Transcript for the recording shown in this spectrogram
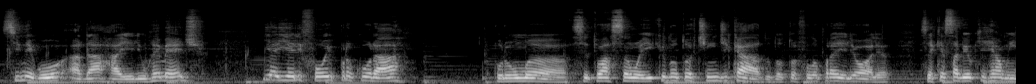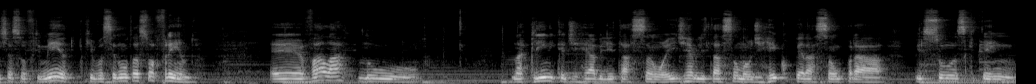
se negou a dar a ele um remédio, e aí ele foi procurar por uma situação aí que o doutor tinha indicado. O doutor falou para ele: Olha, você quer saber o que realmente é sofrimento? Porque você não está sofrendo é, vá lá no, na clínica de reabilitação aí, de reabilitação não, de recuperação para pessoas que têm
